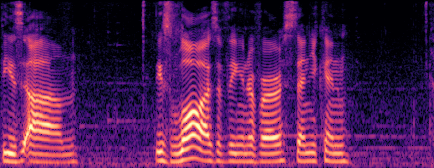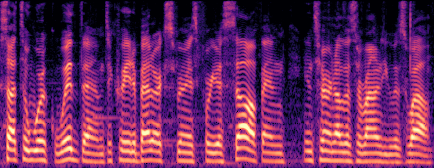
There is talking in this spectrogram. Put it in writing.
these, um, these laws of the universe, then you can start to work with them to create a better experience for yourself and in turn others around you as well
